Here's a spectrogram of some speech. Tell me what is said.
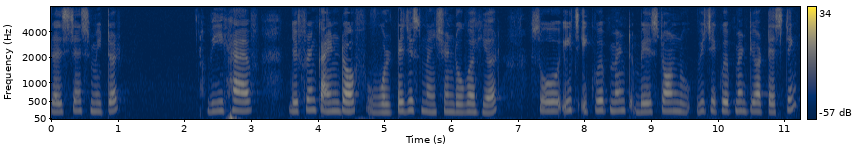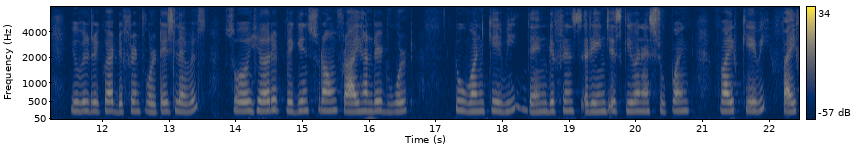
resistance meter we have different kind of voltages mentioned over here. So each equipment based on which equipment you are testing you will require different voltage levels. So here it begins from 500 volt to 1 kV then difference range is given as 2.5 kV 5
